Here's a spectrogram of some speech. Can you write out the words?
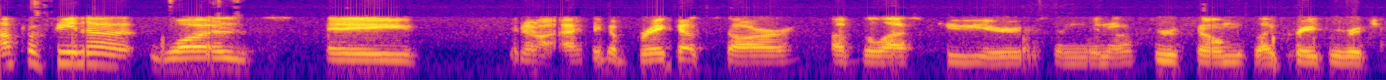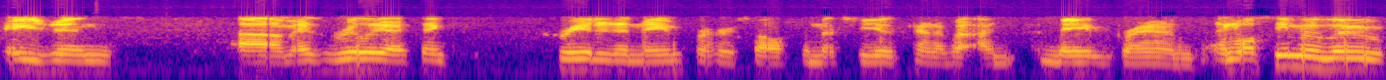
Awkwafina was a you know I think a breakout star of the last few years, and you know through films like Crazy Rich Asians, um, has really I think created a name for herself, and that she is kind of a, a name brand. And while Simu Liu,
